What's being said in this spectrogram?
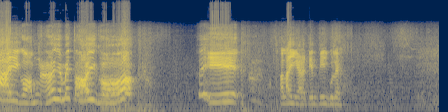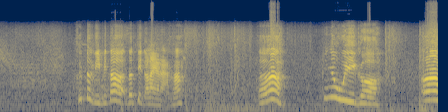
ตายอีกเหรอมึงอะยังไม่ตายอีกเหรอเฮ้ยอะไรอีกันเต็มตีนกูเลยขึ้นตึกดีปีเตอร์เดินติดอะไรกันอะฮะเออนี่ยังอีกเหรอเออ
